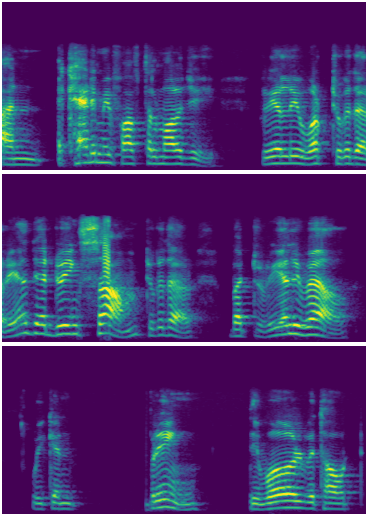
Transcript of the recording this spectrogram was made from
and Academy of Ophthalmology really work together. Yeah, they're doing some together, but really well, we can bring the world without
